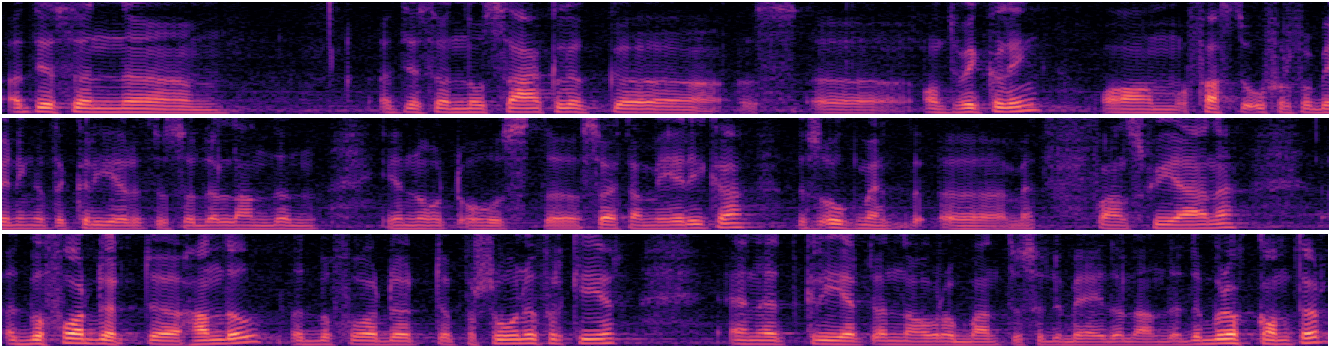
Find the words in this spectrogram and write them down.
het, is een, uh, het is een noodzakelijke uh, ontwikkeling om vaste oeververbindingen te creëren tussen de landen in Noordoost uh, Zuid-Amerika, dus ook met, met Frans-Guyana. Het bevordert handel, het bevordert personenverkeer en het creëert een nauwere band tussen de beide landen. De brug komt er,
